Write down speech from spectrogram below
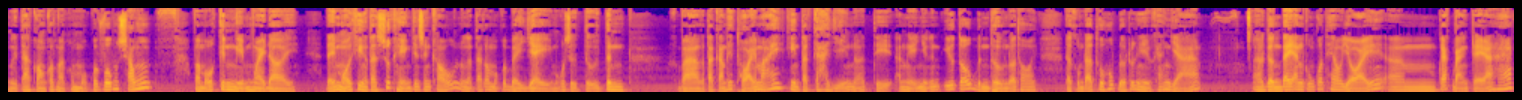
người ta còn có mà có một cái vốn sống và một cái kinh nghiệm ngoài đời. Để mỗi khi người ta xuất hiện trên sân khấu người ta có một cái bề dày một cái sự tự tin và người ta cảm thấy thoải mái khi người ta ca diễn nữa thì anh nghĩ những yếu tố bình thường đó thôi là cũng đã thu hút được rất nhiều khán giả. À, gần đây anh cũng có theo dõi um, các bạn trẻ hát.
